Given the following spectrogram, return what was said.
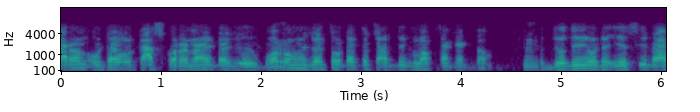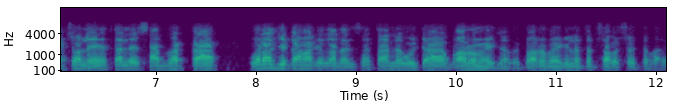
কারণ ওটা কাজ করে না এটা গরম হয়ে যায় তো ওটাতে চারদিক লক থাকে একদম। যদি ওটা এসি না চলে তাহলে সার্ভারটা ওরা যেটা আমাকে জানাইছে, তাহলে ওইটা গরম হয়ে যাবে। গরম হয়ে গেলে তো সমস্যা হতে পারে।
